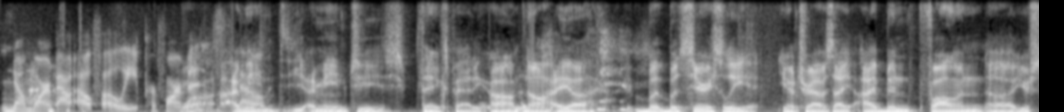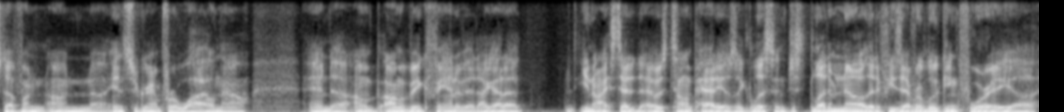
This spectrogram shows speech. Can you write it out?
know more about Alpha Elite Performance. Well, I so. mean, I mean, geez, thanks, Patti. Um, no, I, uh, but but seriously, you know, Travis, I I've been following uh, your stuff on on uh, Instagram for a while now, and uh, I'm I'm a big fan of it. I gotta. You know, I said I was telling Patti, I was like, listen, just let him know that if he's ever looking for a uh,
